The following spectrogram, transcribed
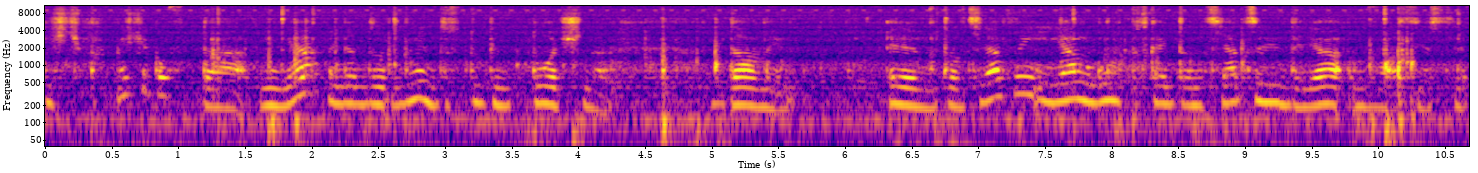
тысячи подписчиков, у меня тогда будет доступен точно данный эм, трансляции, и я могу выпускать трансляции для вас, если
